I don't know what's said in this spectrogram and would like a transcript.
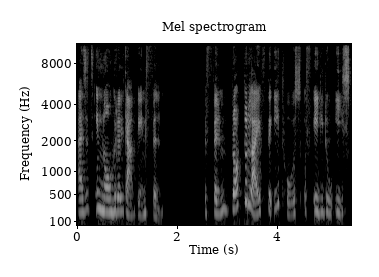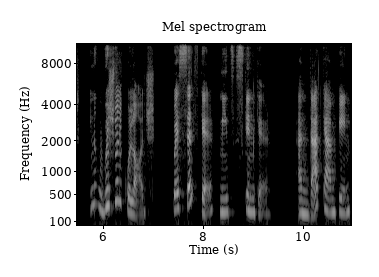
as its inaugural campaign film. The film brought to life the ethos of 82 East in a visual collage where self care meets skincare. And that campaign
